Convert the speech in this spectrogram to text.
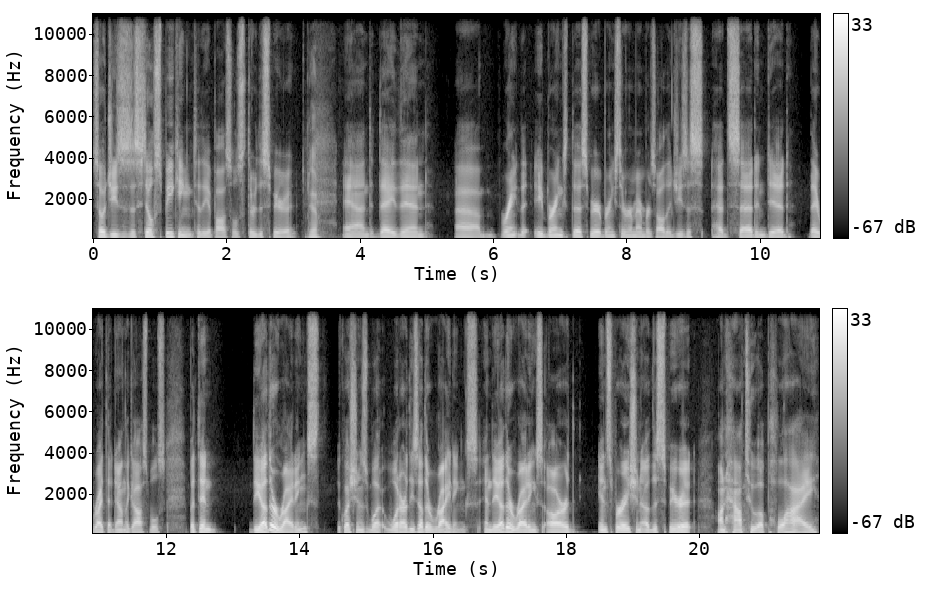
So Jesus is still speaking to the apostles through the Spirit, Yeah. and they then um, bring the, he brings the Spirit brings to remembrance all that Jesus had said and did. They write that down in the Gospels, but then the other writings. The question is, what what are these other writings? And the other writings are inspiration of the Spirit on how to apply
